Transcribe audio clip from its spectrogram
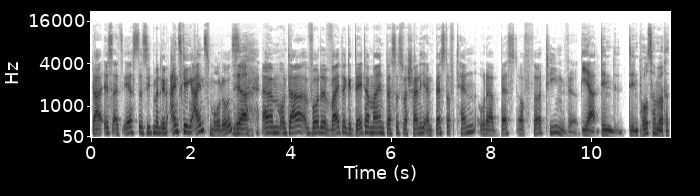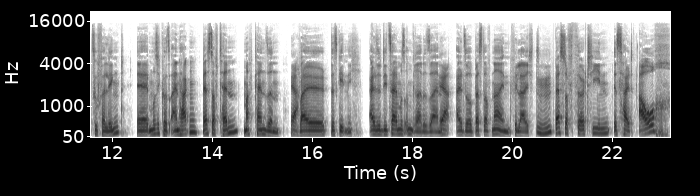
Da ist als erstes sieht man den 1 gegen 1 Modus. Ja. Ähm, und da wurde weiter gedatamined, dass es wahrscheinlich ein Best of 10 oder Best of 13 wird. Ja, den den Post haben wir auch dazu verlinkt. Äh, muss ich kurz einhaken. Best of 10 macht keinen Sinn. Ja. Weil das geht nicht. Also die Zahl muss ungerade sein. Ja. Also Best of 9 vielleicht. Mhm. Best of 13 ist halt auch,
